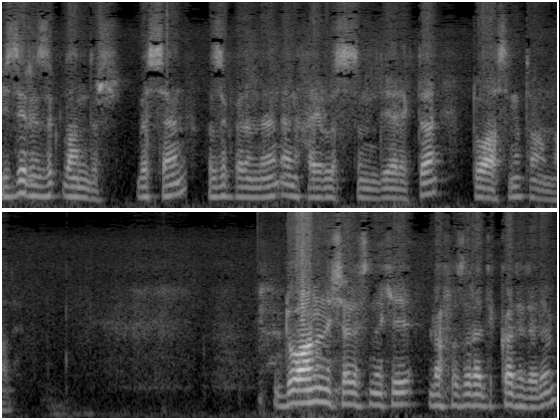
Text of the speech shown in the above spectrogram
bizi rızıklandır ve sen rızık verenlerin en hayırlısısın diyerek de duasını tamamladı. Duanın içerisindeki lafızlara dikkat edelim.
